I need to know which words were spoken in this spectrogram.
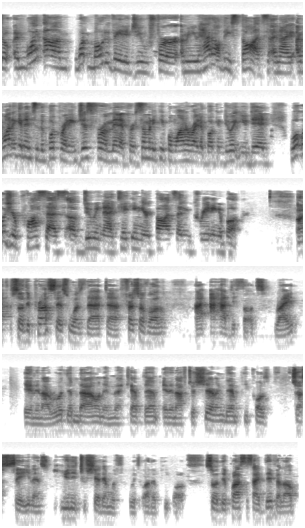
So, and what um what motivated you for? I mean, you had all these thoughts, and I I want to get into the book writing just for a minute. For so many people want to write a book and do what you did. What was your process of doing that? Taking your thoughts and creating a book. Uh, so the process was that uh, first of all, I, I had the thoughts right, and then I wrote them down and I kept them, and then after sharing them, people just say, you know, you need to share them with with other people. So the process I developed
